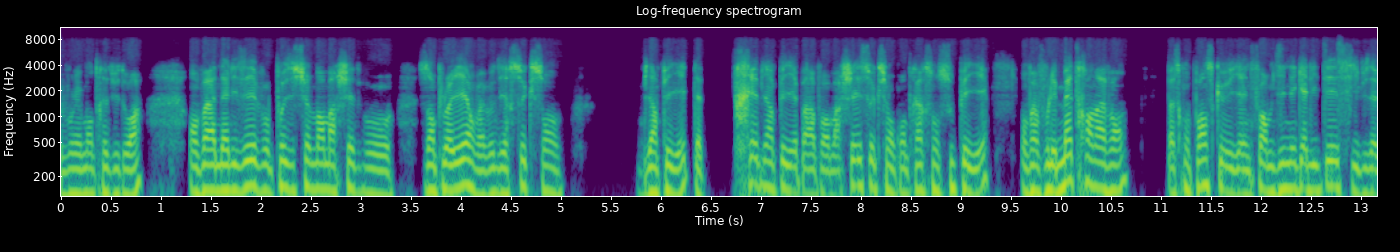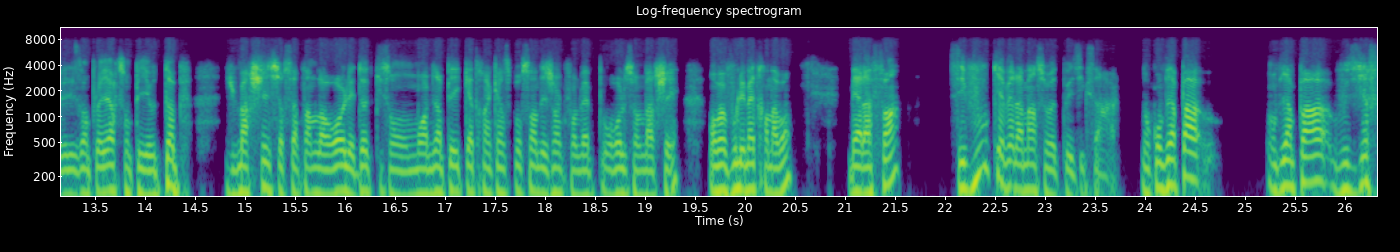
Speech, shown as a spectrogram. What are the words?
vous les montrer du doigt. On va analyser vos positionnements marché de vos employés. On va vous dire ceux qui sont bien payés, peut-être très bien payés par rapport au marché, ceux qui au contraire sont sous-payés. On va vous les mettre en avant parce qu'on pense qu'il y a une forme d'inégalité si vous avez des employeurs qui sont payés au top du marché sur certains de leurs rôles et d'autres qui sont moins bien payés que 95% des gens qui font le même rôle sur le marché. On va vous les mettre en avant. Mais à la fin, c'est vous qui avez la main sur votre politique salariale. Donc on vient pas, on vient pas vous dire ce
